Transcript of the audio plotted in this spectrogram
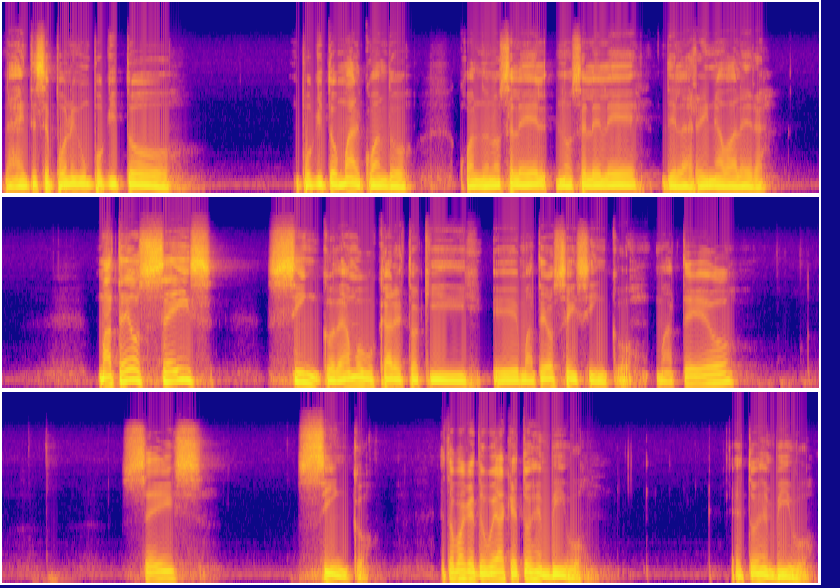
la gente se pone un poquito, un poquito mal cuando, no, se no se le lee de la Reina Valera. Mateo 6, 5. Déjame buscar esto aquí. Eh, Mateo 6, 5. Mateo 6, 5. Esto para que tú veas que esto es en vivo. Esto es en vivo.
